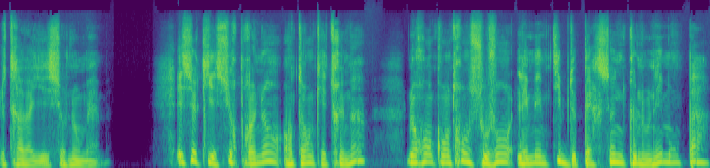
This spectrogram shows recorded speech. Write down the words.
de travailler sur nous-mêmes. Et ce qui est surprenant en tant qu'être humain, nous rencontrons souvent les mêmes types de personnes que nous n'aimons pas,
